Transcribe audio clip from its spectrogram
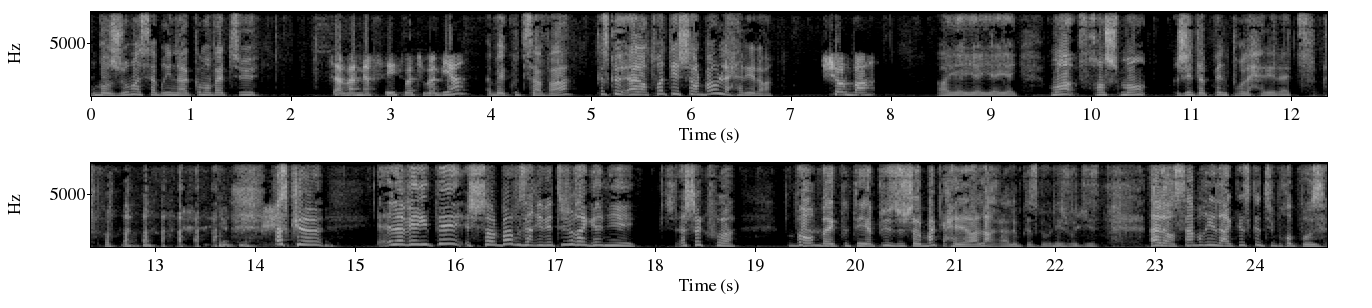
Bonjour ma Sabrina, comment vas-tu? Ça va, merci. Toi, tu vas bien? Ah ben écoute, ça va. Qu'est-ce que alors toi t'es Sharba ou la Harira? Shorba. Aïe aïe aïe aïe aïe. Moi franchement, j'ai de la peine pour la Harirette. Parce que la vérité, Sharba vous arrivez toujours à gagner à chaque fois. Bon bah écoutez, il y a plus de Harira, la Ghalib, qu'est-ce que vous voulez que je vous dise? Alors Sabrina, qu'est-ce que tu proposes?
